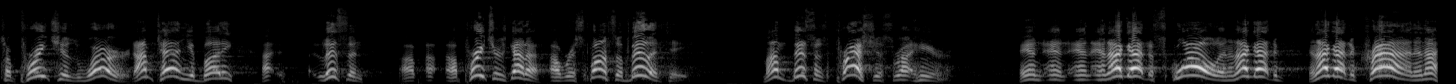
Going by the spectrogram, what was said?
to preach his word. I'm telling you, buddy, I, listen, a, a, a, preacher's got a, a responsibility. I'm, this is precious right here. And, and, and, and I got to squalling, and I got to, and I got to crying, and I,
